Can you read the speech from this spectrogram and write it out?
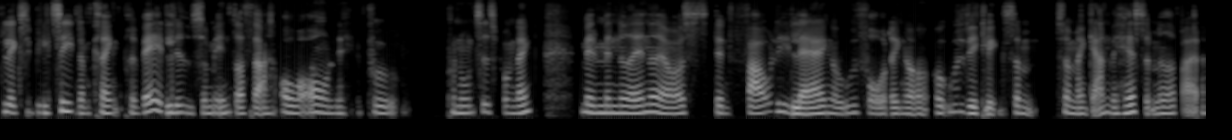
fleksibilitet omkring privatlivet, som ændrer sig over årene på, på nogle tidspunkter. Ikke? Men, men noget andet er også den faglige læring og udfordring og, og udvikling, som, som man gerne vil have som medarbejder.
